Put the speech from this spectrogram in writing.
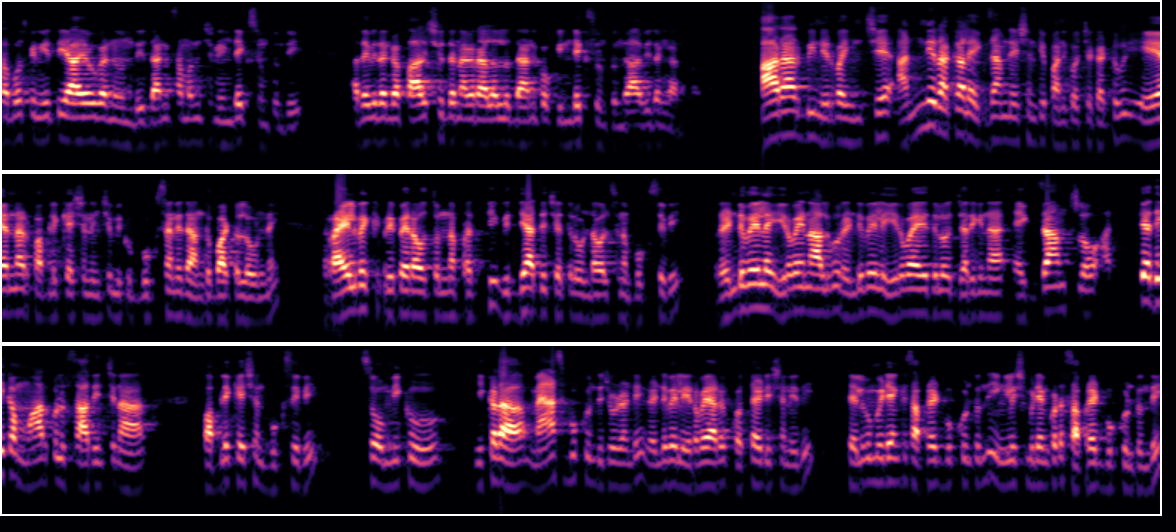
suppose NITI Aayog అని ఉంది దానికి సంబంధించిన ఇండెక్స్ ఉంటుంది. అదేవిధంగా పారిశుద్ధ నగరాలలో దానికి ఒక ఇండెక్స్ ఉంటుంది ఆ విధంగా అనమాట ఆర్ఆర్బీ నిర్వహించే అన్ని రకాల ఎగ్జామినేషన్కి పనికొచ్చేటట్టు ఏఎన్ఆర్ పబ్లికేషన్ నుంచి మీకు బుక్స్ అనేది అందుబాటులో ఉన్నాయి. రైల్వేకి ప్రిపేర్ అవుతున్న ప్రతి విద్యార్థి చేతులు ఉండవలసిన బుక్స్ ఇవి. రెండు వేల ఇరవై నాలుగు రెండు వేల ఇరవై ఐదులో జరిగిన ఎగ్జామ్స్లో అత్యధిక మార్కులు సాధించిన పబ్లికేషన్ బుక్స్ ఇవి. సో మీకు ఇక్కడ మ్యాథ్స్ బుక్ ఉంది చూడండి రెండు వేల ఇరవై ఆరు కొత్త ఎడిషన్ ఇది. తెలుగు మీడియంకి సపరేట్ బుక్ ఉంటుంది ఇంగ్లీష్ మీడియం కూడా సపరేట్ బుక్ ఉంటుంది.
